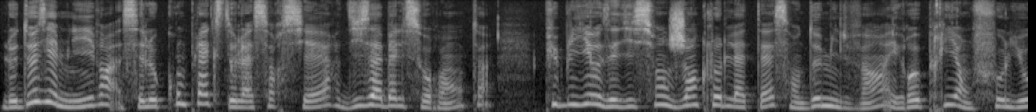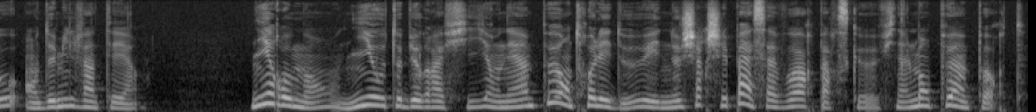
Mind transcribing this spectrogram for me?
Le deuxième livre, c'est Le complexe de la sorcière d'Isabelle Sorante, publié aux éditions Jean-Claude Lattès en 2020 et repris en folio en 2021. Ni roman, ni autobiographie, on est un peu entre les deux et ne cherchez pas à savoir parce que finalement peu importe.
